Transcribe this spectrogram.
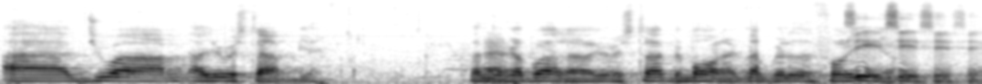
a, giù a, a Juve Stabia. Quando eh. Capuano a Juve Stabia, Monaco, quello del Foligno. Sì, sì, sì, sì.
